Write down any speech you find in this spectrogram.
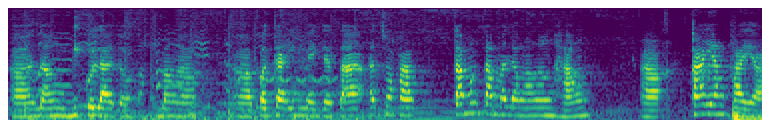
ah, ng Bicolano, mga ah, pagkaing may gata at saka tamang-tama lang ang anghang, ah, kayang-kaya.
